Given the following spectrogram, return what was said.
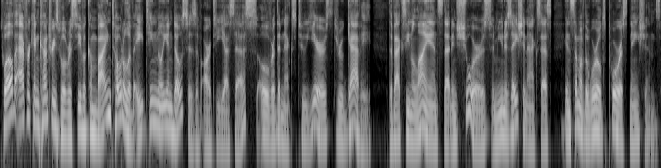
12 African countries will receive a combined total of 18 million doses of RTSS over the next two years through Gavi, the vaccine alliance that ensures immunization access in some of the world's poorest nations.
